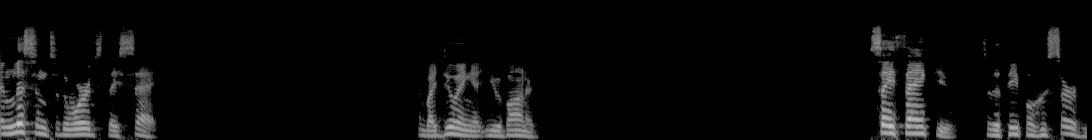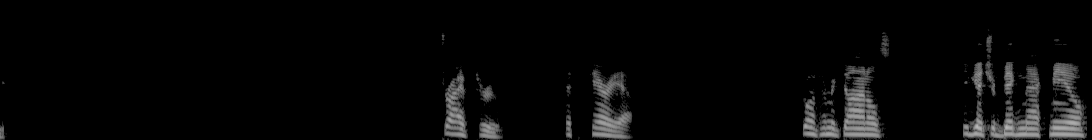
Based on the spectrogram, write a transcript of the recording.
and listen to the words they say. And by doing it, you have honored them. Say thank you to the people who serve you. Drive through at the carry out. Going through McDonald's, get your Big Mac meal,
